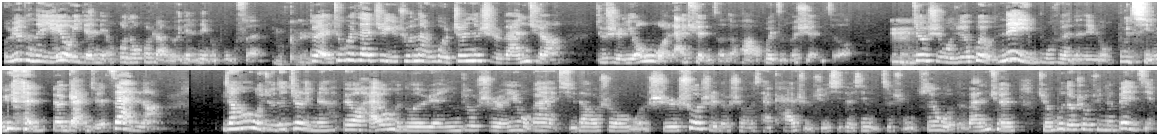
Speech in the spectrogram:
我觉得可能也有一点点或多或少有一点那个部分对，就会在质疑说，那如果真的是完全就是由我来选择的话，我会怎么选择？嗯就是我觉得会有那一部分的那种不情愿的感觉在那儿。然后我觉得这里面背后还有很多的原因，就是因为我刚才也提到说，我是硕士的时候才开始学习的心理咨询，所以我的完全全部的受训的背景、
